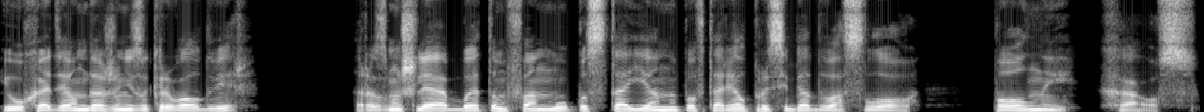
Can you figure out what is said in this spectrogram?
и, уходя, он даже не закрывал дверь. Размышляя об этом, Фанму постоянно повторял про себя два слова — полный хаос.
